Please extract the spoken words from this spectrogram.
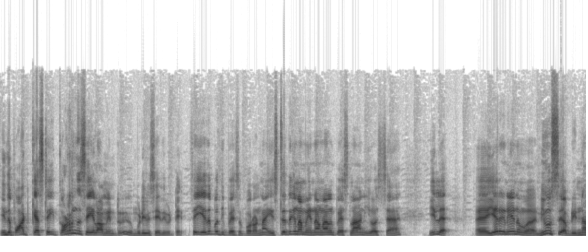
இந்த பாட்காஸ்ட்டை தொடர்ந்து செய்யலாம் என்று முடிவு செய்து விட்டேன் சரி எதை பற்றி பேச போகிறோம்னா இஷ்டத்துக்கு நம்ம என்ன வேணாலும் பேசலாம்னு யோசித்தேன் இல்லை ஏற்கனவே நம்ம நியூஸ் அப்படின்னா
